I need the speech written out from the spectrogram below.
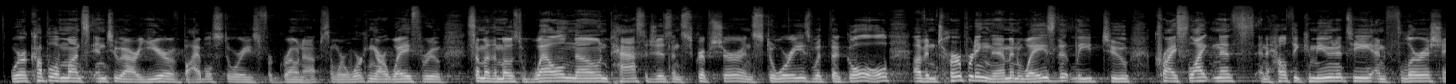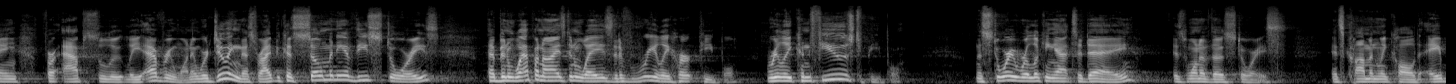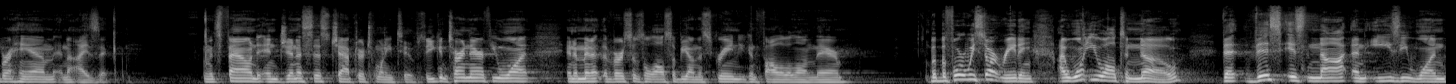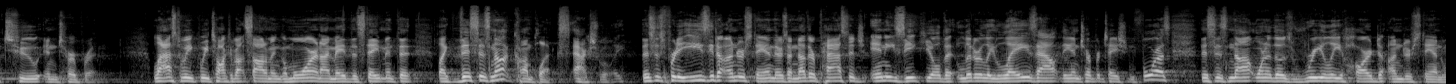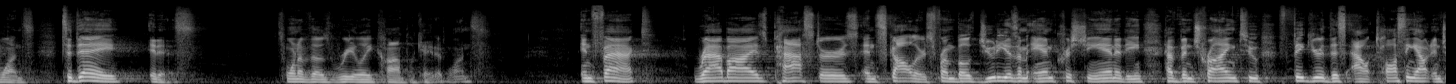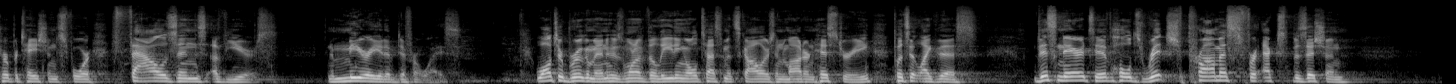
We're a couple of months into our year of Bible stories for grown-ups, and we're working our way through some of the most well-known passages in Scripture and stories with the goal of interpreting them in ways that lead to Christ-likeness and a healthy community and flourishing for absolutely everyone. And we're doing this, right, because so many of these stories have been weaponized in ways that have really hurt people, really confused people. The story we're looking at today is one of those stories. It's commonly called Abraham and Isaac. It's found in Genesis chapter 22. So you can turn there if you want. In a minute, the verses will also be on the screen. You can follow along there. But before we start reading, I want you all to know that this is not an easy one to interpret. Last week we talked about Sodom and Gomorrah, and I made the statement that, like, this is not complex, actually. This is pretty easy to understand. There's another passage in Ezekiel that literally lays out the interpretation for us. This is not one of those really hard to understand ones. Today, it is. It's one of those really complicated ones. In fact, rabbis, pastors, and scholars from both Judaism and Christianity have been trying to figure this out, tossing out interpretations for thousands of years in a myriad of different ways. Walter Brueggemann, who's one of the leading Old Testament scholars in modern history, puts it like this This narrative holds rich promise for exposition,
